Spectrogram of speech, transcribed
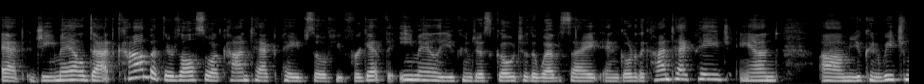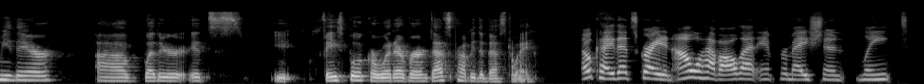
at gmail.com, but there's also a contact page. So if you forget the email, you can just go to the website and go to the contact page, and um, you can reach me there, uh, whether it's Facebook or whatever. That's probably the best way. Okay, that's great. And I will have all that information linked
